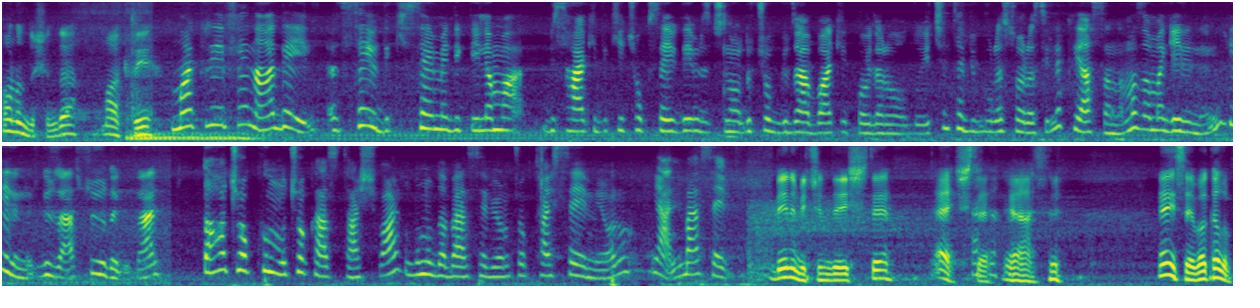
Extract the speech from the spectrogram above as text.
Onun dışında Makri Makri fena değil. E, Sevdik, sevmedik değil ama biz Harki'deki çok sevdiğimiz için orada çok güzel baki koylar olduğu için tabi burası orasıyla kıyaslanamaz ama gelinir mi? Gelinir. Güzel. Suyu da güzel. Daha çok kumlu, çok az taş var. Bunu da ben seviyorum. Çok taş sevmiyorum. Yani ben sevdim. Benim için de işte e işte yani. Neyse bakalım.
